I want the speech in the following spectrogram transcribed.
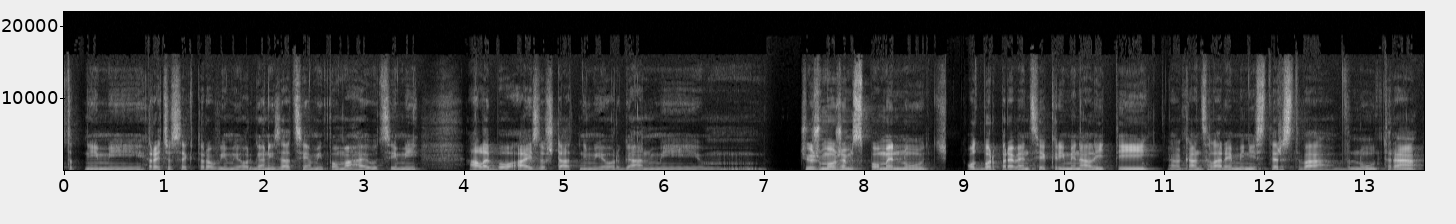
ostatnými treťosektorovými organizáciami pomáhajúcimi, alebo aj so štátnymi orgánmi. Či už môžem spomenúť odbor prevencie kriminality kancelárie ministerstva vnútra,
